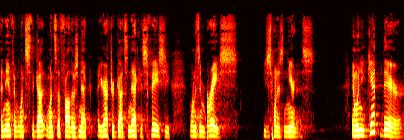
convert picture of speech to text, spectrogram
an infant wants the, God, wants the father's neck. You're after God's neck, his face. You want his embrace. You just want his nearness. And when you get there,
